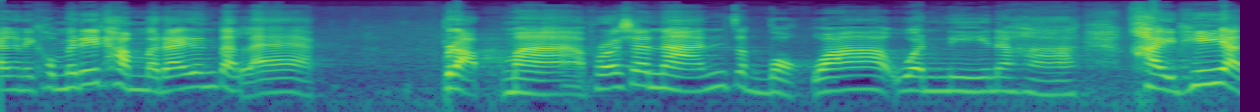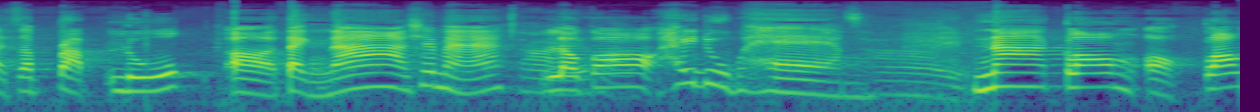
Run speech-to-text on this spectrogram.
งเนี่ยเขาไม่ได้ทำมาได้ตั้งแต่แรก ปรับมา เพราะฉะนั้นจะบอกว่าวันนี้นะคะ ใครที่อยากจะปรับลุคเอ่อแต่งหน้าใช่ไหมใช่แล้วก็ให้ดูแพง ใช่ หน้ากล้องออกกล้อง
